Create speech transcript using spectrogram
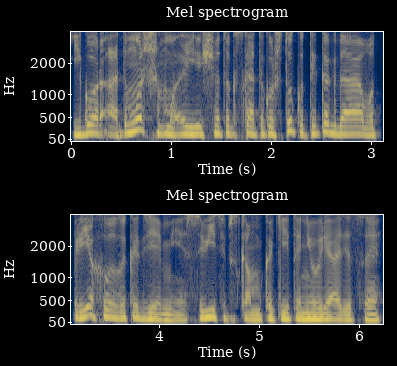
Егор, а ты можешь еще только сказать такую штуку? Ты когда вот приехал из академии с Витебском, какие-то неурядицы,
